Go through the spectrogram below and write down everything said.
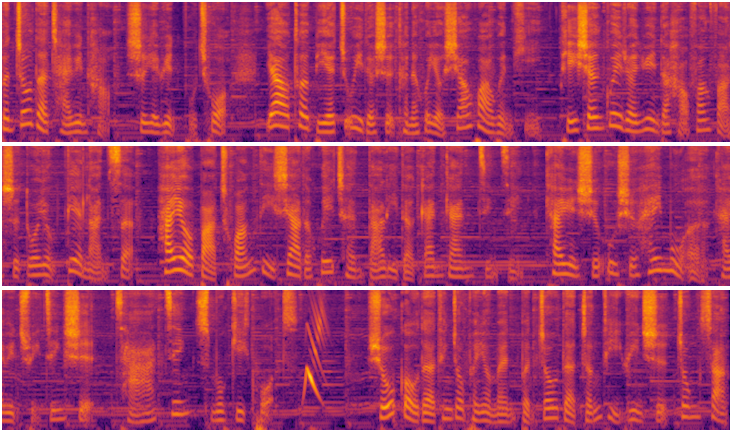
本周的财运好，事业运不错。要特别注意的是，可能会有消化问题。提升贵人运的好方法是多用靛蓝色，还有把床底下的灰尘打理得干干净净。开运食物是黑木耳，开运水晶是茶晶 （Smoky Quartz）。属狗的听众朋友们，本周的整体运势中上。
